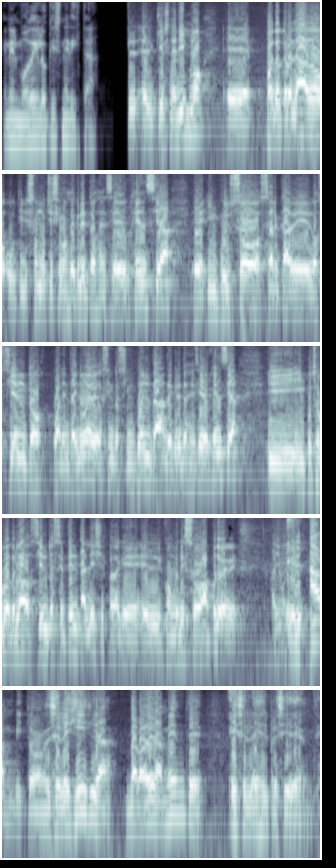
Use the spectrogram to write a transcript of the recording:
en el modelo kirchnerista. El, kirchnerismo, eh, por otro lado, utilizó muchísimos decretos de necesidad de urgencia, eh, impulsó cerca de 249, 250 decretos de necesidad de urgencia y impulsó por otro lado 170 leyes para que el Congreso apruebe. El ámbito donde se legisla verdaderamente es el, es el presidente.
